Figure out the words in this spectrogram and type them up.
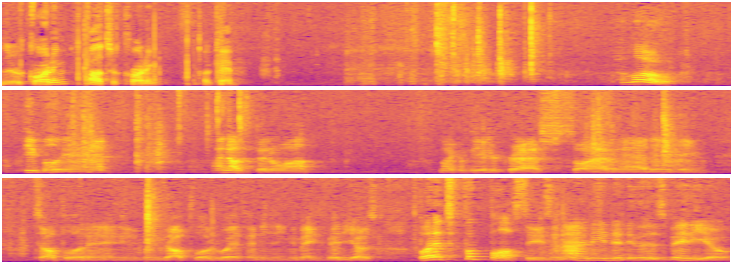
Is recording? Oh, it's recording. Okay. Hello, people of the internet. I know it's been a while. My computer crashed, so I haven't had anything to upload, anything to upload with, anything to make videos. But it's football season. I need to do this video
